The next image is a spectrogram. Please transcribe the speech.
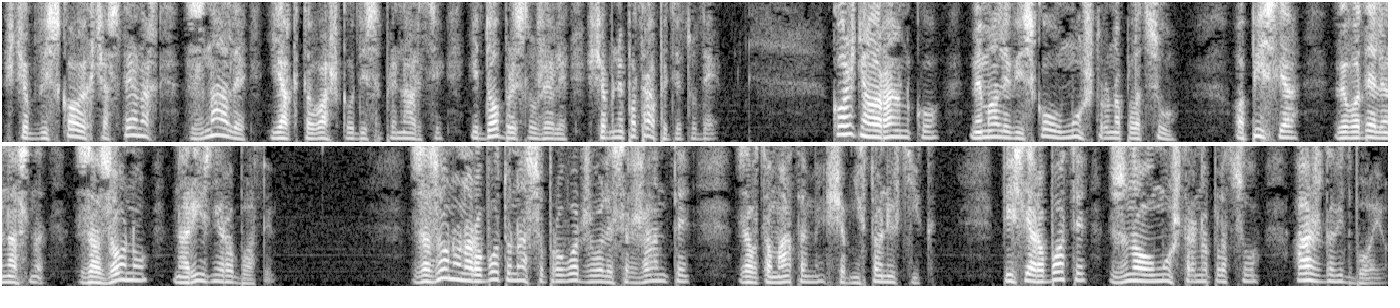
щоб в військових частинах знали, як то важко у дисциплінарці, і добре служили, щоб не потрапити туди. Кожного ранку ми мали військову муштру на плацу, опісля виводили нас за зону на різні роботи. За зону на роботу нас супроводжували сержанти з автоматами, щоб ніхто не втік. Після роботи знову муштра на плацу аж до відбою.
